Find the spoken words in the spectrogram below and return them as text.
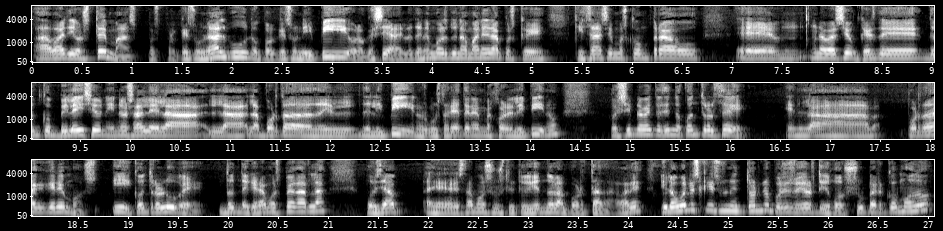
a varios temas, pues porque es un álbum o porque es un EP o lo que sea, y lo tenemos de una manera pues que quizás hemos comprado eh, una versión que es de, un compilation y no sale la, la, portada del, del, EP y nos gustaría tener mejor el EP, ¿no? pues simplemente haciendo control C en la portada que queremos y control V donde queramos pegarla, pues ya eh, estamos sustituyendo la portada, ¿vale? Y lo bueno es que es un entorno, pues eso, ya os digo, súper cómodo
